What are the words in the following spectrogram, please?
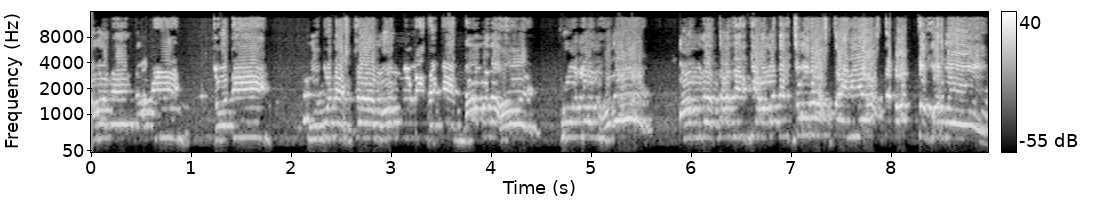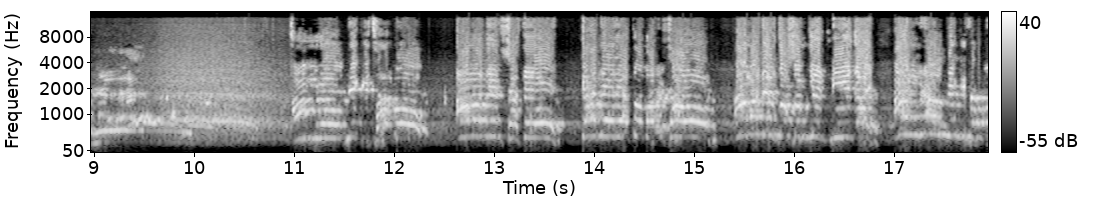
আমাদের দাবি, যদি উপদেষ্টা মন্ডলী থেকে না হয়, প্রয়োজন হলে আমরা তাদেরকে আমাদের চৌরাস্তায় নিয়ে আসতে বাধ্য করব। আমরাও দেখে ছাড়বো। আমাদের সাথে কাদের এত বড় সাহস? আমাদের দশমকে নিয়ে যায়, আমরাও দেখে ছাড়বো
